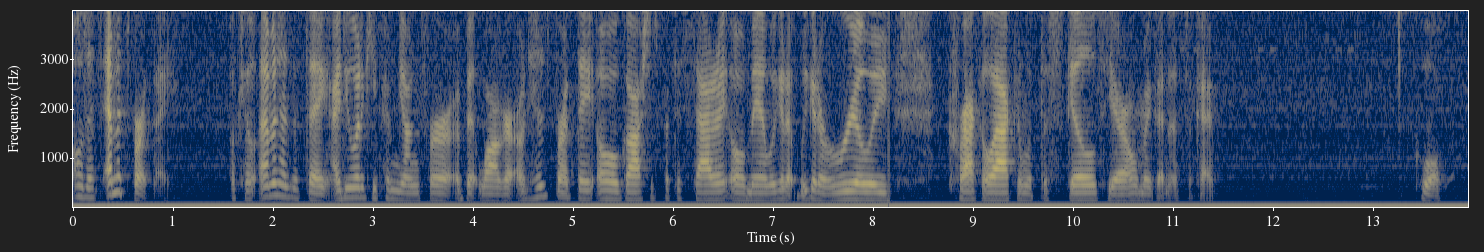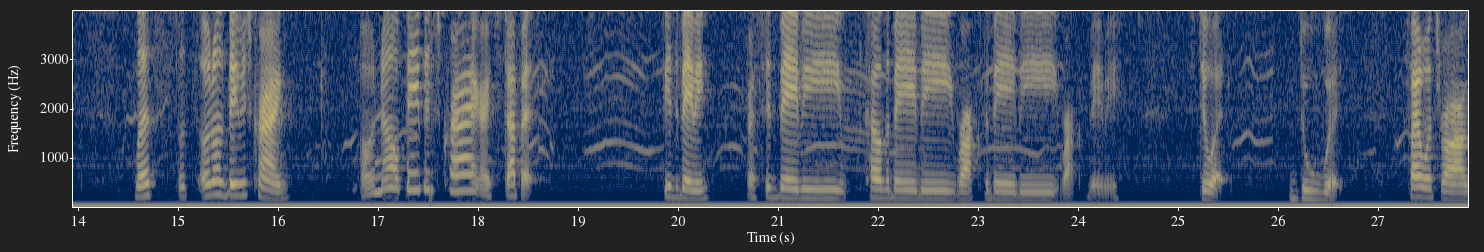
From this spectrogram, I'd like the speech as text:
oh, that's Emmett's birthday. Okay, well, Emmett has a thing. I do want to keep him young for a bit longer. On his birthday, oh gosh, his birthday Saturday. Oh man, we gotta we gotta really crack a lacking with the skills here. Oh my goodness. Okay. Cool. Let's let's. Oh no, the baby's crying. Oh no, baby's crying. All right, stop it. Feed the baby. Breastfeed the baby. Cuddle the baby. Rock the baby. Rock the baby. Just do it. Do it find what's wrong.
